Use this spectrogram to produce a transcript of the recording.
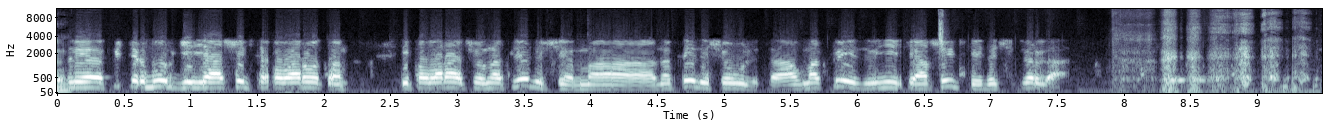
Если в Петербурге я ошибся поворотом и поворачивал на следующем, а, на следующей улице, а в Москве, извините, ошибся и до четверга.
